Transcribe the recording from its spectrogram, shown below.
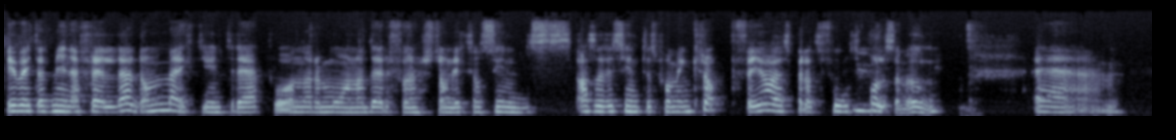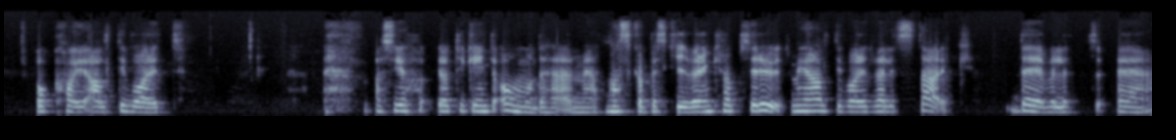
jag vet att mina föräldrar de märkte ju inte det på några månader förrän de liksom syns, alltså det syntes på min kropp. För jag har spelat fotboll som ung. Eh, och har ju alltid varit Alltså jag, jag tycker inte om det här med att man ska beskriva hur en kropp ser ut men jag har alltid varit väldigt stark. Det är väldigt eh,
